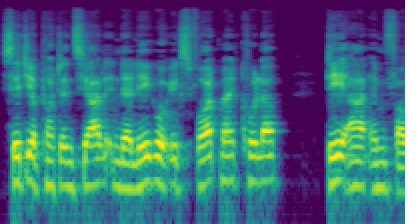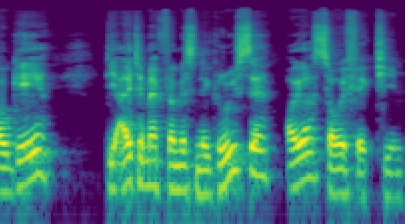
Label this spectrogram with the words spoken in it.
Seht ihr Potenzial in der Lego X Fortnite Collab? DAMVG? Die alte Map vermissende Grüße, euer Soulfic-Team.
